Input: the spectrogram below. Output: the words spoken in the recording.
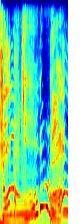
PlayStation?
